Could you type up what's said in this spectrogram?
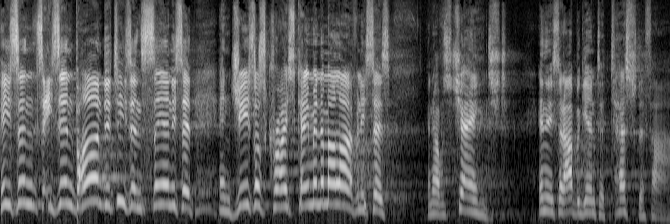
He's in, he's in bondage, he's in sin. He said, and Jesus Christ came into my life, and he says, and I was changed. And then he said, I began to testify.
